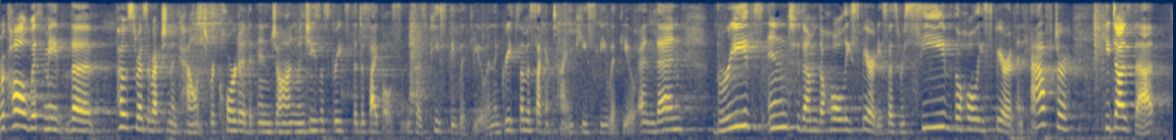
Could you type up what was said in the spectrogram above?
Recall with me the post resurrection account recorded in John when Jesus greets the disciples and says, Peace be with you, and then greets them a second time, Peace be with you, and then breathes into them the Holy Spirit. He says, Receive the Holy Spirit. And after he does that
